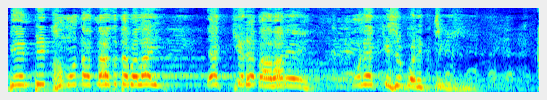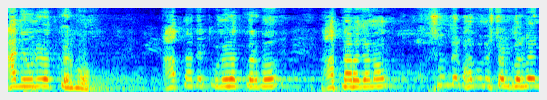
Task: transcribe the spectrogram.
বিএনপি ক্ষমতা না যেতে বেলায় একেরে বাবারে, অনেক কিছু করেছি আমি অনুরোধ করব, আপনাদেরকে অনুরোধ করব, আপনারা যেন সুন্দরভাবে অনুষ্ঠান করবেন,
